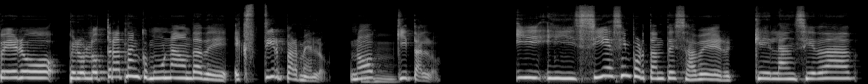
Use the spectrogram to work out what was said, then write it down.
pero, pero lo tratan como una onda de extírpamelo, ¿no? Quítalo. Y, y sí es importante saber que la ansiedad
